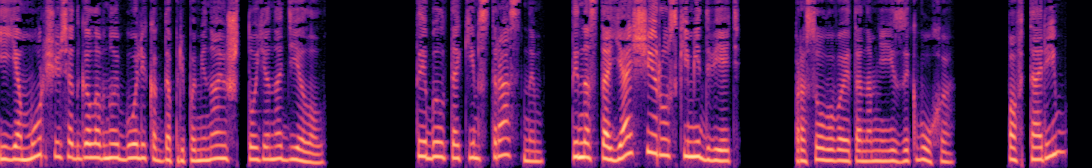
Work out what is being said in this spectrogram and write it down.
и я морщусь от головной боли, когда припоминаю, что я наделал. Ты был таким страстным. Ты настоящий русский медведь. Просовывает она мне язык в ухо. Повторим,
